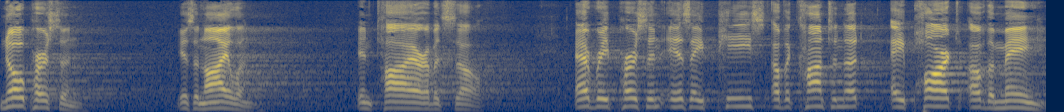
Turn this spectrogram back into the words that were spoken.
No person is an island entire of itself. Every person is a piece of the continent, a part of the main.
